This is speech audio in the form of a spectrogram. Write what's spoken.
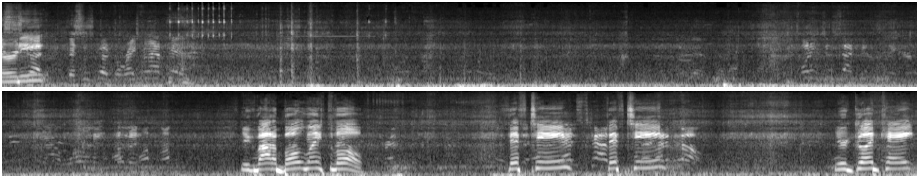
30. This is good. This is good. Go right for that pin. You're about a bow length low. 15, 15. You're good, Kate.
